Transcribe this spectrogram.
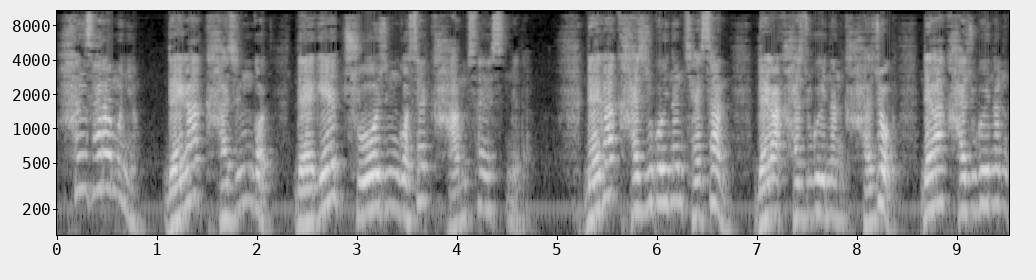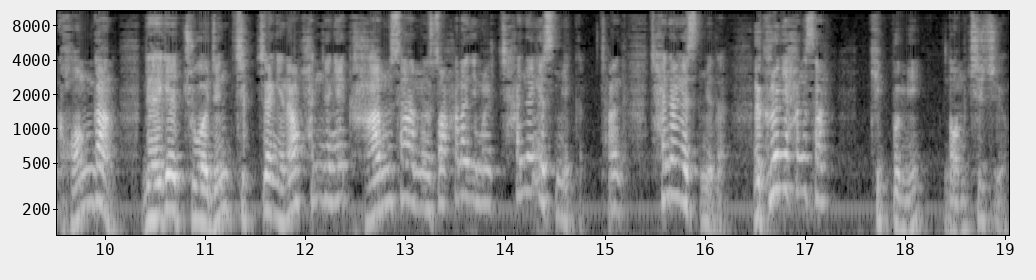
한 사람은요, 내가 가진 것, 내게 주어진 것에 감사했습니다. 내가 가지고 있는 재산, 내가 가지고 있는 가족, 내가 가지고 있는 건강, 내게 주어진 직장이나 환경에 감사하면서 하나님을 찬양했습니까? 찬양했습니다. 그러니 항상 기쁨이 넘치지요.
